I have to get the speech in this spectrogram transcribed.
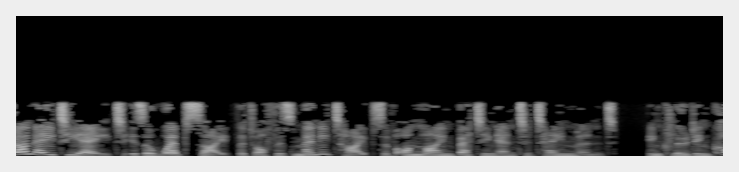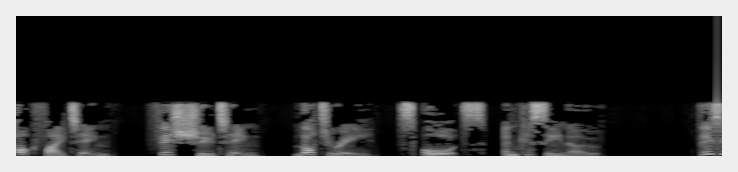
Jun88 is a website that offers many types of online betting entertainment, including cockfighting, fish shooting, lottery, sports, and casino. This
